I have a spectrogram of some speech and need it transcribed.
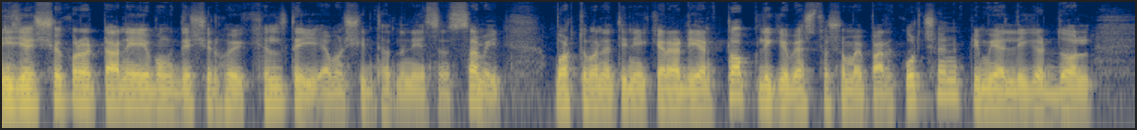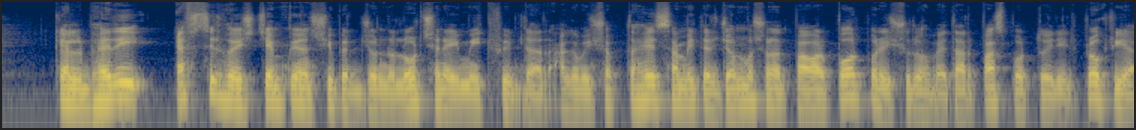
নিজের শেখরের টানে এবং দেশের হয়ে খেলতেই এমন সিদ্ধান্ত নিয়েছেন সামিদ। বর্তমানে তিনি ক্যানাডিয়ান টপ লিগে ব্যস্ত সময় পার করছেন। প্রিমিয়ার লিগের দল ক্যালভেরি এফসির হয়ে চ্যাম্পিয়নশিপের জন্য লড়ছেন এই মিডফিল্ডার। আগামী সপ্তাহে সামিতের জন্মসনদ পাওয়ার পরপরই শুরু হবে তার পাসপোর্ট তৈরির প্রক্রিয়া।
